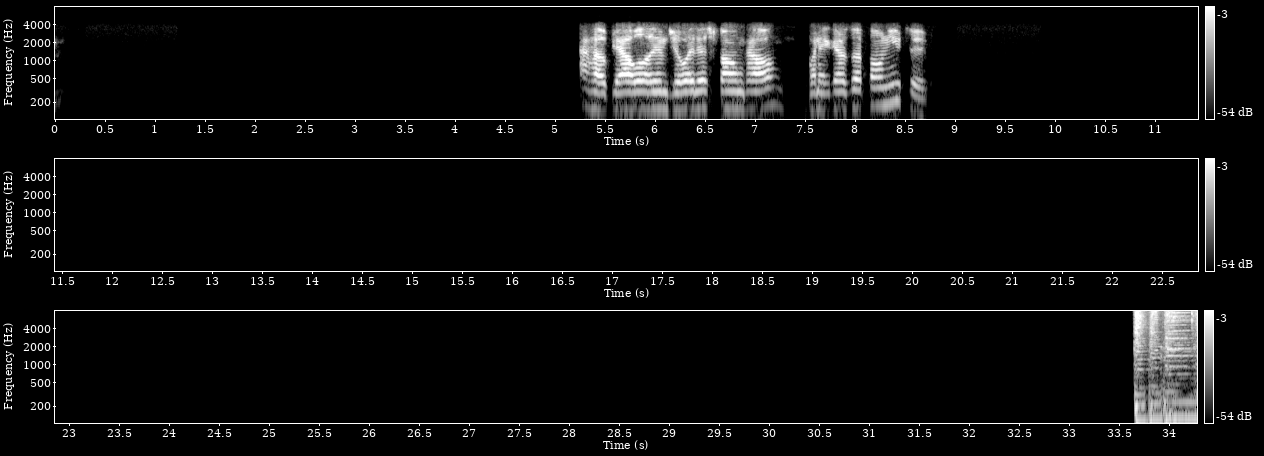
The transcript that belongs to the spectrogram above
I hope y'all will enjoy this phone call when it goes up on YouTube.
